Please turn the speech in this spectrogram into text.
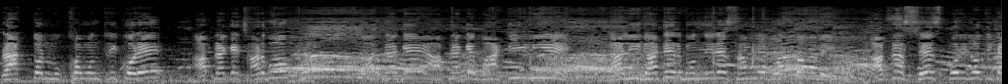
প্রাক্তন মুখ্যমন্ত্রী করে আপনাকে ছাড়বো? আপনাকে আপনাকে বাটি নিয়ে কালীঘাটের মন্দিরের সামনে বসতে হবে। আপনার শেষ পরিণতিটা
